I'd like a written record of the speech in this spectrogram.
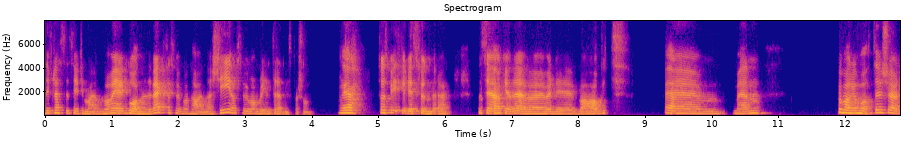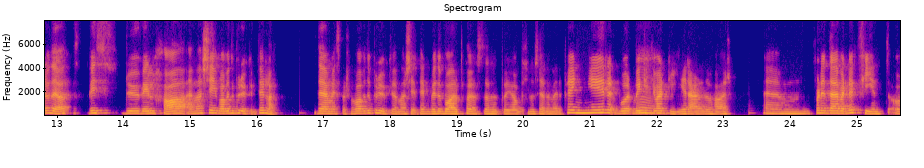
De fleste sier til meg man vil gå ned i vekt, og så vil man ha energi, og så vil man bli en treningsperson. Ja. Så spiser litt sunnere. Så sier jeg ok, det er jo veldig vagt. Ja. Eh, men på mange måter så er det jo det at hvis du vil ha energi, hva vil du bruke den til, da? Det er mitt spørsmål. Hva vil du bruke den energien til? Vil du bare pøse den ut på jobb så du tjener mer penger? Hvor, hvilke Mm. verdier er det du har? Um, fordi det er veldig fint å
